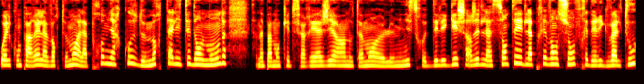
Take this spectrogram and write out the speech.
où elle comparait l'avortement à la première cause de mortalité dans le monde. Ça n'a pas manqué de faire réagir, hein, notamment euh, le ministre délégué chargé de la santé et de la prévention, Frédéric Valtou,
